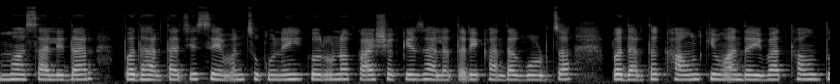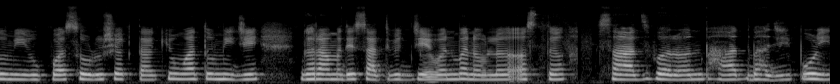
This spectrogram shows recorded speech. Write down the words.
मसालेदार पदार्थाचे सेवन चुकूनही करू नका. शक्य झालं तर एखादा गोडचा पदार्थ खाऊन किंवा दहीभात खाऊन तुम्ही उपवास सोडू शकता किंवा तुम्ही जे घरामध्ये सात्विक जेवण बनवलं असतं साज वरण भात भाजी पोळी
